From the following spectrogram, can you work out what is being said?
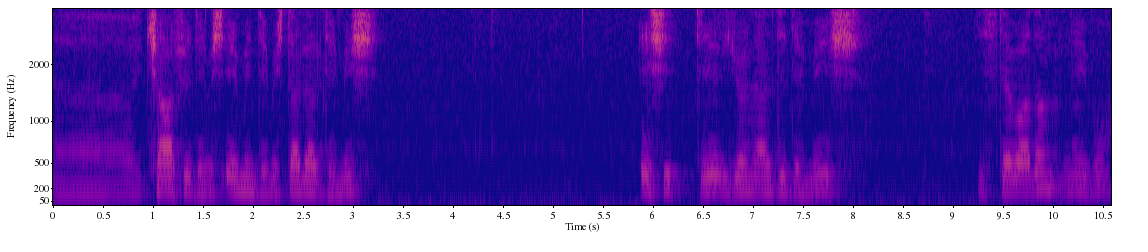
Ee, kafir demiş. Emin demiş. Dalal demiş. Eşittir. Yöneldi demiş. İstevadan ne bu?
